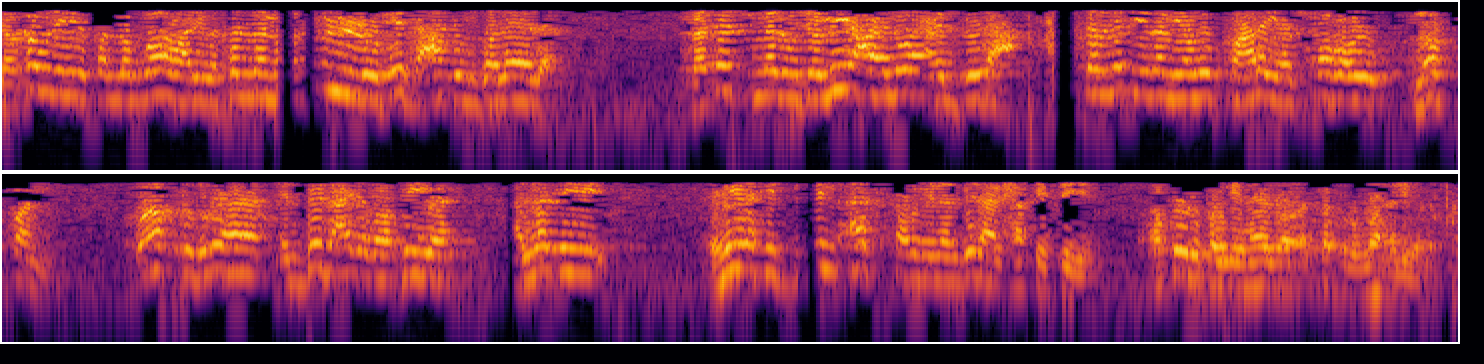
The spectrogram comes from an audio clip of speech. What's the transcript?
كقوله صلى الله عليه وسلم كل بدعة ضلالة. فتشمل جميع أنواع البدع. حتى التي لم ينص عليها الشرع نصا. وأقصد بها البدعة الإضافية التي هي في الدين أكثر من البدع الحقيقية. أقول قولي هذا وأستغفر الله لي ولكم.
